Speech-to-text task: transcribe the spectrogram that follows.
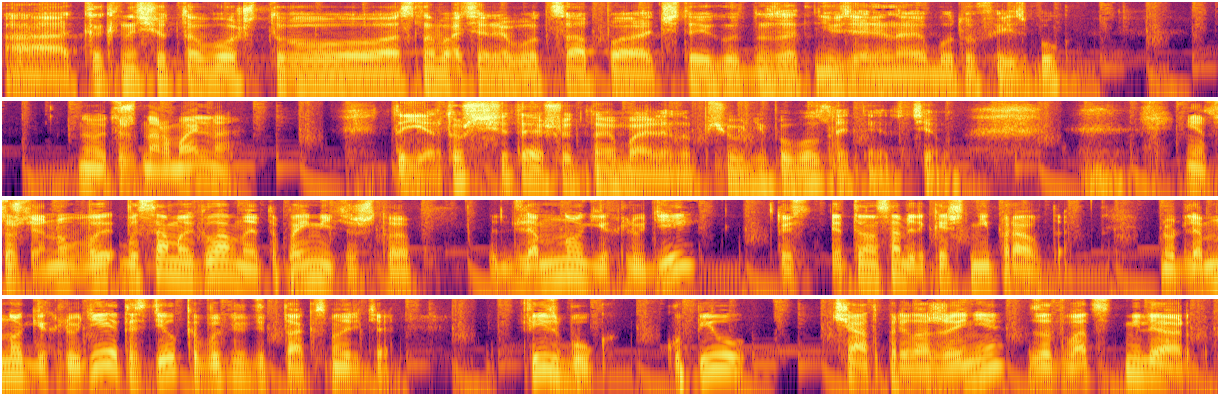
А как насчет того, что основателя WhatsApp 4 года назад не взяли на работу Facebook? Ну, это же нормально. Да я тоже считаю, что это нормально, но почему не поболтать на эту тему? Нет, слушайте, ну вы, вы самое главное это поймите, что для многих людей, то есть это на самом деле, конечно, неправда, но для многих людей эта сделка выглядит так. Смотрите, Facebook купил чат-приложение за 20 миллиардов.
